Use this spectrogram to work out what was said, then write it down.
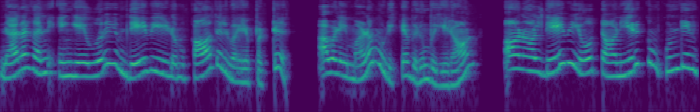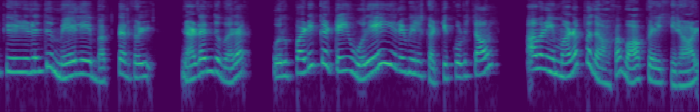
நரகன் இங்கே உறையும் தேவியிடம் காதல் வயப்பட்டு அவளை மணமுடிக்க விரும்புகிறான். ஆனால் தேவியோ தான் இருக்கும் குன்றின் கீழிருந்து மேலே பக்தர்கள் நடந்து வர ஒரு படிக்கட்டை ஒரே இரவில் கட்டி கொடுத்தால் அவனை மணப்பதாக வாக்களிக்கிறாள்.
